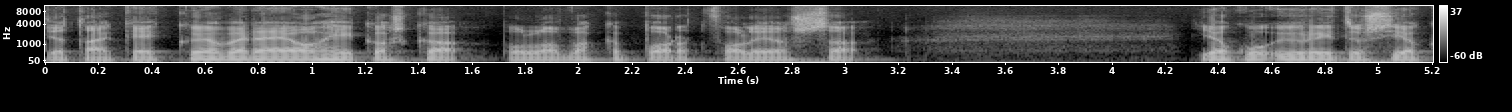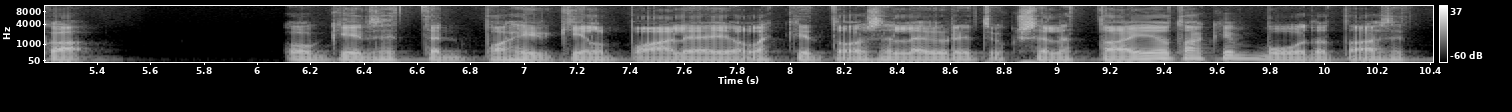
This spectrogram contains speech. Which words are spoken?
jotain keikkoja menee ohi, koska mulla on vaikka portfoliossa joku yritys, joka onkin sitten pahin kilpailija jollekin toiselle yritykselle tai jotakin muuta, tai sitten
